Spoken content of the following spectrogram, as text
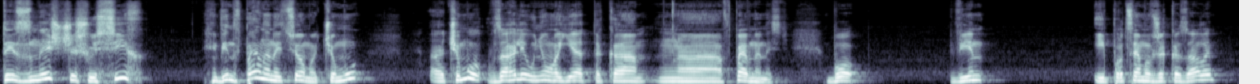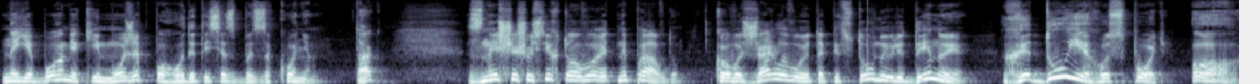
ти знищиш усіх. Він впевнений в цьому. Чому? Чому взагалі у нього є така а, впевненість? Бо він, і про це ми вже казали, не є Богом, який може погодитися з беззаконням. Так? Знищиш усіх, хто говорить неправду кровожерливою та підступною людиною гидує Господь. О!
